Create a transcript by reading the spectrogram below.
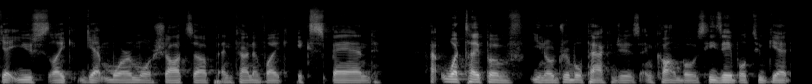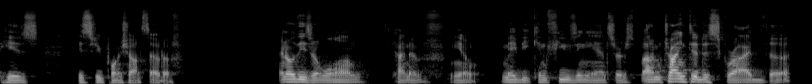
get used like get more and more shots up, and kind of like expand what type of you know dribble packages and combos he's able to get his his three point shots out of. I know these are long, kind of you know maybe confusing answers, but I'm trying to describe the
